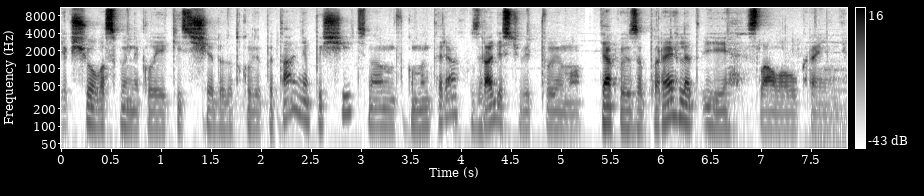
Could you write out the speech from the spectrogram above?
Якщо у вас виникли якісь ще додаткові питання, пишіть нам в коментарях, з радістю відповімо. Дякую за перегляд і слава Україні!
